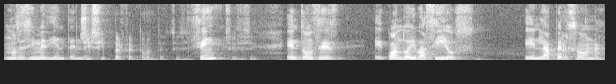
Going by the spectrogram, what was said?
No, sé si me di a entender. Sí, sí, perfectamente. Sí, sí. ¿Sí? Sí, sí, Entonces, eh, cuando hay vacíos en la persona,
